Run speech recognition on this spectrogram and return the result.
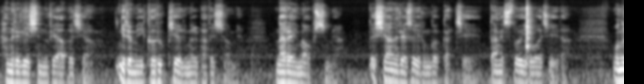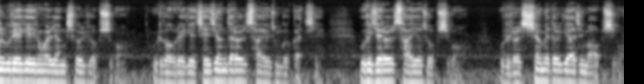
하늘에 계신 우리 아버지여 이름이 거룩히 여김을 받으시오며 나라의 마옵시며 뜻이 하늘에서 이룬 것 같이 땅에서도 이루어지이다. 오늘 우리에게 일용할 양식을 주옵시고 우리가 우리에게 죄지은 자를 사하여 준 것 같이 우리 죄를 사하여 주옵시고 우리를 시험에 들게 하지 마옵시고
